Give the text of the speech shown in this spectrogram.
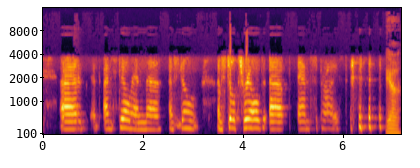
uh, I'm still in. Uh, I'm still. I'm still thrilled uh, and surprised. yeah,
